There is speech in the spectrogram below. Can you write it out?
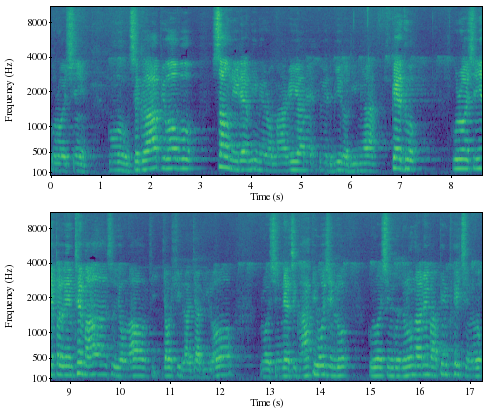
ကိုရောရှင်ကိုစကားပြောဖို့စောင့်နေတဲ့အမိမေတော်မာရိယာနဲ့သူရဲ့တပည့်တော်ကြီးများကဲ့သို့ကိုရောရှင်ရဲ့ပလင်ထက်မှာဆိုရုံလောက်ရောက်ရှိလာကြပြီးတော့ကိုရောရှင်နဲ့စကားပြောခြင်းလို့ကိုရောရှင်ကိုနှလုံးသားထဲမှာပင်ဖိတ်ခြင်းလို့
